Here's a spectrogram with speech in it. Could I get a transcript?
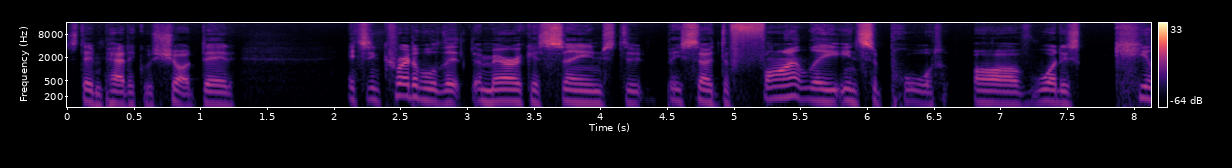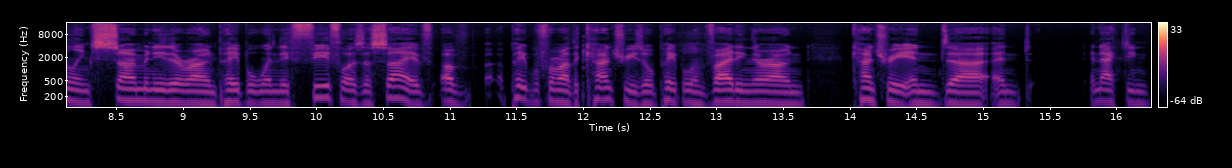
Stephen Paddock, was shot dead. It's incredible that America seems to be so defiantly in support of what is killing so many of their own people when they're fearful, as I say, of, of people from other countries or people invading their own country and uh, and enacting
